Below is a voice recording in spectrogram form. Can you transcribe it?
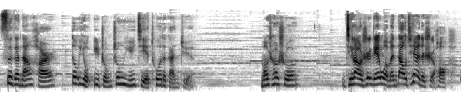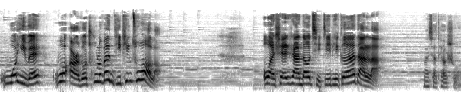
四个男孩都有一种终于解脱的感觉。毛超说：“秦老师给我们道歉的时候，我以为我耳朵出了问题，听错了。我身上都起鸡皮疙瘩了。”马小跳说。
